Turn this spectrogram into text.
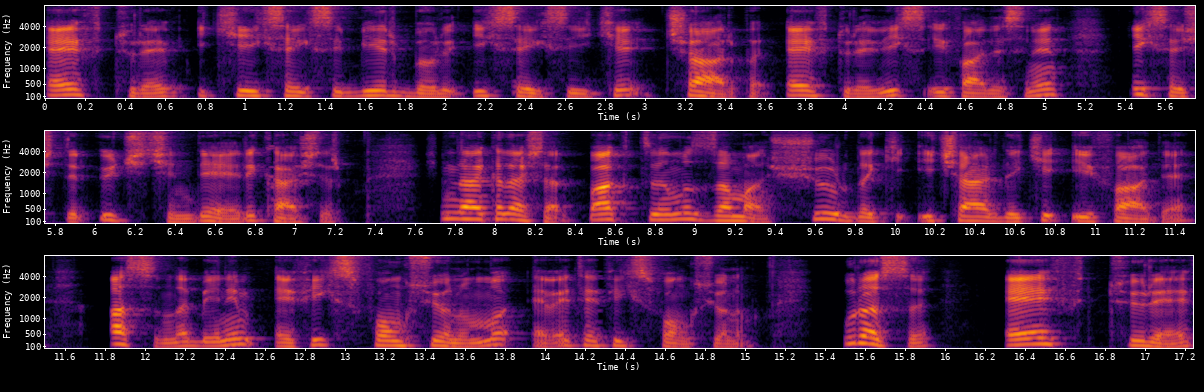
f türev 2x eksi 1 bölü x eksi 2 çarpı f türev x ifadesinin x eşittir 3 için değeri kaçtır? Şimdi arkadaşlar baktığımız zaman şuradaki içerideki ifade aslında benim fx fonksiyonum mu? Evet fx fonksiyonum. Burası f türev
